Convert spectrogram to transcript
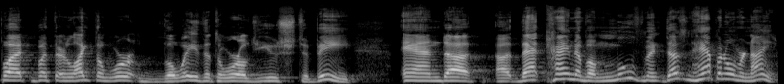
but, but they're like the, world, the way that the world used to be. And uh, uh, that kind of a movement doesn't happen overnight.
